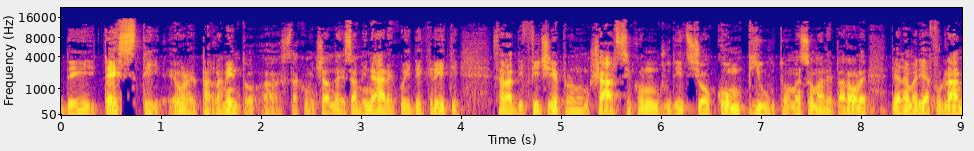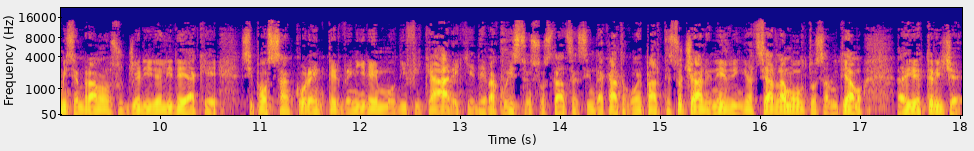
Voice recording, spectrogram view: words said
dei testi, e ora il Parlamento eh, sta cominciando a esaminare quei decreti, sarà difficile pronunciarsi con un giudizio compiuto, ma insomma le parole di Anna Maria Furlan mi sembravano suggerire l'idea che si possa ancora intervenire e modificare, chiedeva questo in sostanza il sindacato come parte sociale nel ringraziarla molto salutiamo la direttrice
